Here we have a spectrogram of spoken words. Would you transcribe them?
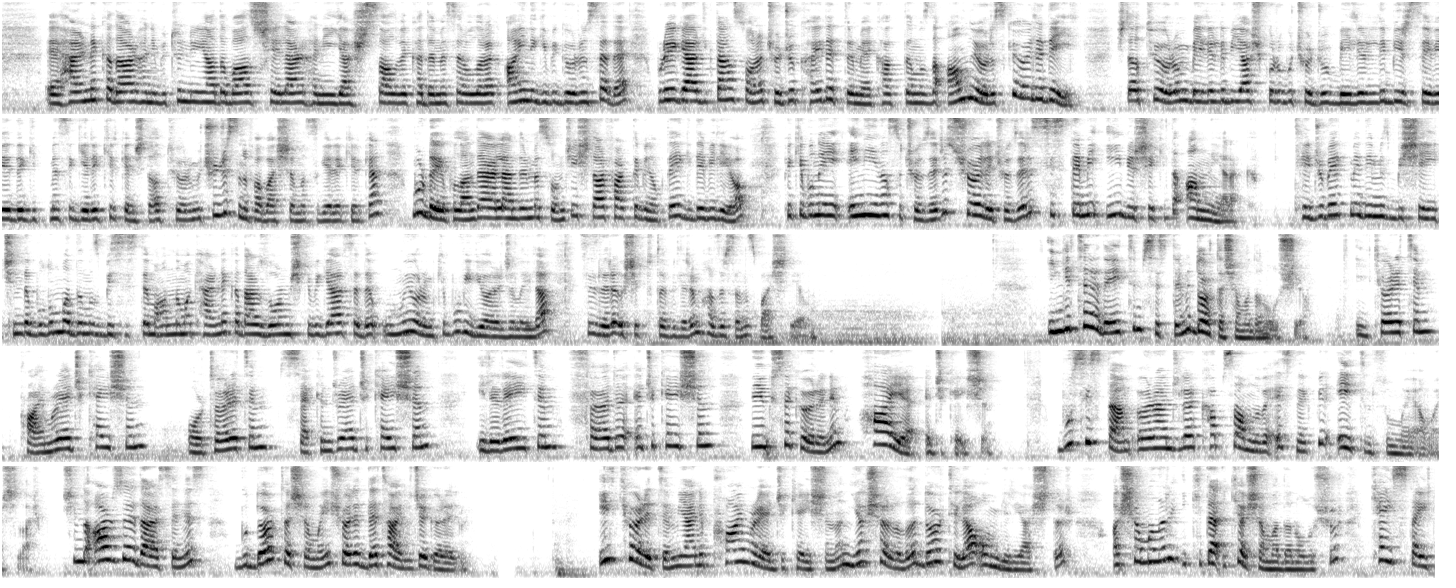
E, Her ne kadar hani bütün dünyada bazı şeyler hani yaşsal ve kademesel olarak aynı gibi görünse de buraya geldikten sonra çocuk kaydettirmeye kalktığımızda anlıyoruz ki öyle değil. İşte atıyorum belirli bir yaş grubu çocuğu belirli bir seviyede gitmesi gerekirken işte atıyorum 3. sınıfa başlaması gerekirken burada yapılan değerlendirme sonucu işler farklı bir noktaya gidebiliyor. Peki bunu en iyi nasıl çözeriz? Şöyle çözeriz. Sistemi iyi bir şekilde anlayarak tecrübe etmediğimiz bir şeyi, içinde bulunmadığımız bir sistemi anlamak her ne kadar zormuş gibi gelse de umuyorum ki bu video aracılığıyla sizlere ışık tutabilirim. Hazırsanız başlayalım. İngiltere'de eğitim sistemi 4 aşamadan oluşuyor. İlk öğretim, primary education, orta öğretim, secondary education, ileri eğitim, further education ve yüksek öğrenim, higher education. Bu sistem öğrencilere kapsamlı ve esnek bir eğitim sunmayı amaçlar. Şimdi arzu ederseniz bu dört aşamayı şöyle detaylıca görelim. İlk öğretim yani primary education'ın yaş aralığı 4 ila 11 yaştır. Aşamaları iki, de, iki aşamadan oluşur. K-Stage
